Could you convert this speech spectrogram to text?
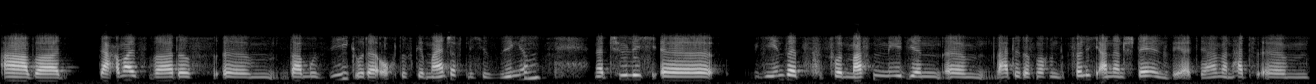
Aber damals war das, ähm, war Musik oder auch das gemeinschaftliche Singen natürlich äh, jenseits von Massenmedien ähm, hatte das noch einen völlig anderen Stellenwert. Ja? Man hat ähm,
